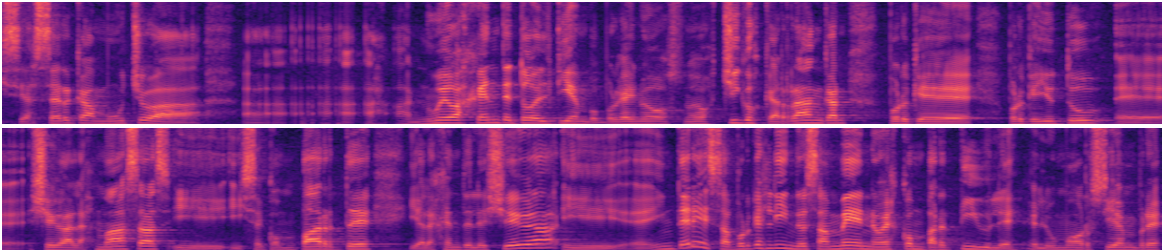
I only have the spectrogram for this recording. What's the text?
se acerca mucho a, nueva gente todo el tiempo, porque hay nuevos, nuevos chicos que arrancan, porque, porque YouTube eh, llega a las masas y, se comparte y a la gente le llega y eh, interesa, porque es lindo, es ameno, es compartible el humor siempre,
